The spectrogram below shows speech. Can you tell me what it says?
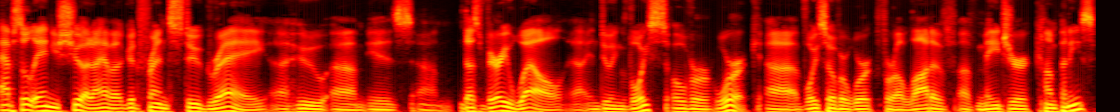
Absolutely, and you should. I have a good friend, Stu Gray, uh, who um, is um, does very well uh, in doing voiceover work, uh, voiceover work for a lot of, of major companies.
